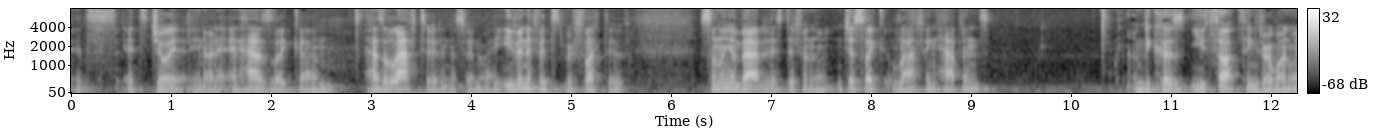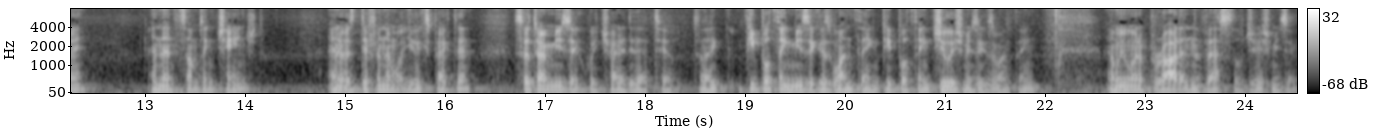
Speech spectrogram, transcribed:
It's it's joy, you know, and it, it has like um it has a laugh to it in a certain way, even if it's reflective. Something about it is different. Than, just like laughing happens, um, because you thought things were one way, and then something changed, and it was different than what you expected. So to our music, we try to do that too. To like people think music is one thing, people think Jewish music is one thing, and we want to broaden the vessel of Jewish music.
